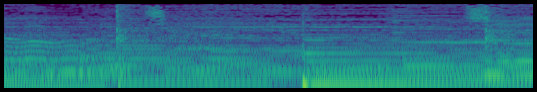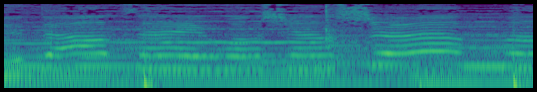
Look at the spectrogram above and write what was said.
不知道在妄想什么，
